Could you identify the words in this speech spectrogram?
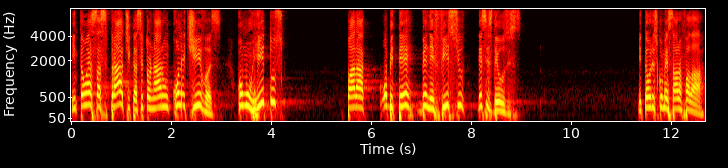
Então essas práticas se tornaram coletivas, como ritos para obter benefício desses deuses. Então eles começaram a falar:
